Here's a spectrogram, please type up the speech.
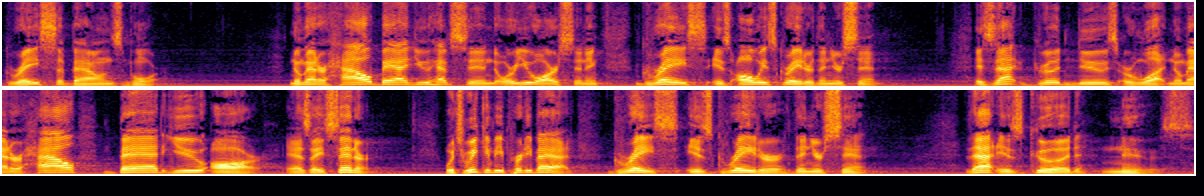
grace abounds more. No matter how bad you have sinned or you are sinning, grace is always greater than your sin. Is that good news or what? No matter how bad you are as a sinner, which we can be pretty bad, grace is greater than your sin. That is good news.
